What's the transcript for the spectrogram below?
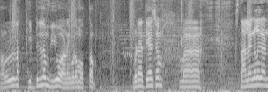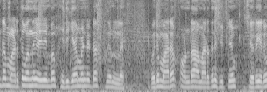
നല്ല കിടിലം വ്യൂ ആണ് ഇവിടെ മൊത്തം. ഇവിടെ അത്യാവശ്യം സ്ഥലങ്ങൾ കണ്ട് മടുത്ത് വന്നു കഴിയുമ്പം ഇരിക്കാൻ വേണ്ടിയിട്ട് ഇതുണ്ടല്ലേ? ഒരു മരം ഉണ്ട്. ആ മരത്തിന് ചുറ്റും ചെറിയൊരു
